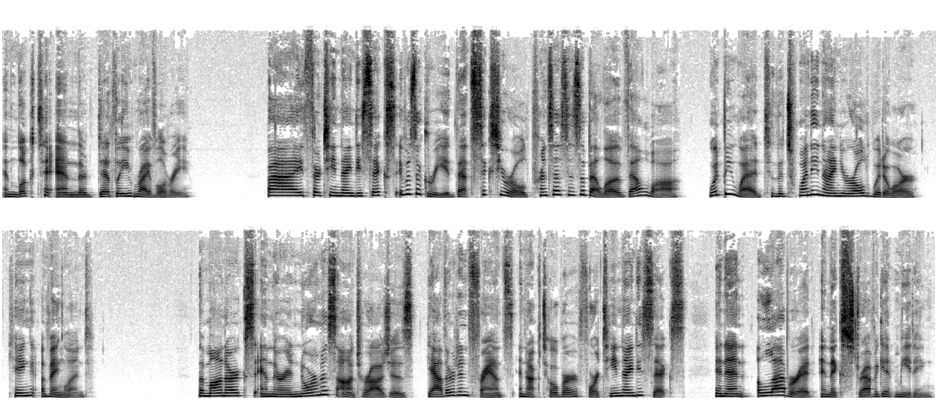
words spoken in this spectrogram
and looked to end their deadly rivalry. By 1396, it was agreed that six year old Princess Isabella of Valois would be wed to the 29 year old widower, King of England. The monarchs and their enormous entourages gathered in France in October 1496 in an elaborate and extravagant meeting.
